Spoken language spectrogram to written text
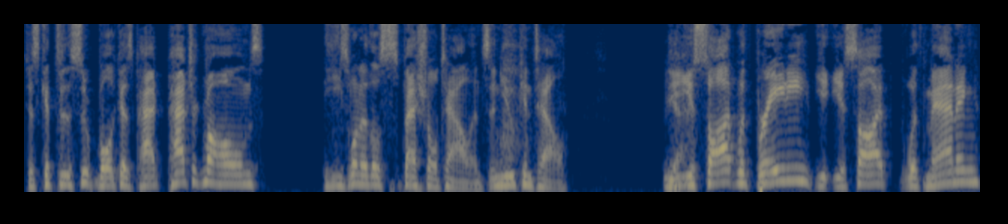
just get to the Super Bowl because Pat, Patrick Mahomes he's one of those special talents, and you can tell. You- Yeah. You, saw it with Brady. You, you saw it with Manning.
